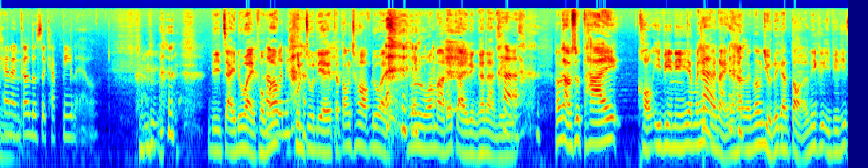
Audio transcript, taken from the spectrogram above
แค่นั้นก็รู้สึกแฮปปี้แล้วดีใจด้วย ผมว่าขอบคุณค่ะคุณจูเลียจะต้องชอบด้วยก็รู้ว่ามาได้ไกลถึงขนาดนี้ค่ะคำถามสุดท้าย ของ EP นี้ยังไม่ให้ค่ะไปไหนนะครับยังต้องอยู่ด้วยกันต่อแล้วนี่คือ EP ที่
